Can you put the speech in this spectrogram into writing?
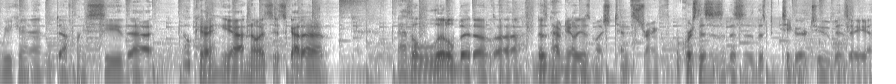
we can definitely see that. Okay, yeah, no, it's it's got a it has a little bit of uh, doesn't have nearly as much tint strength. Of course, this is this is this particular tube is a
